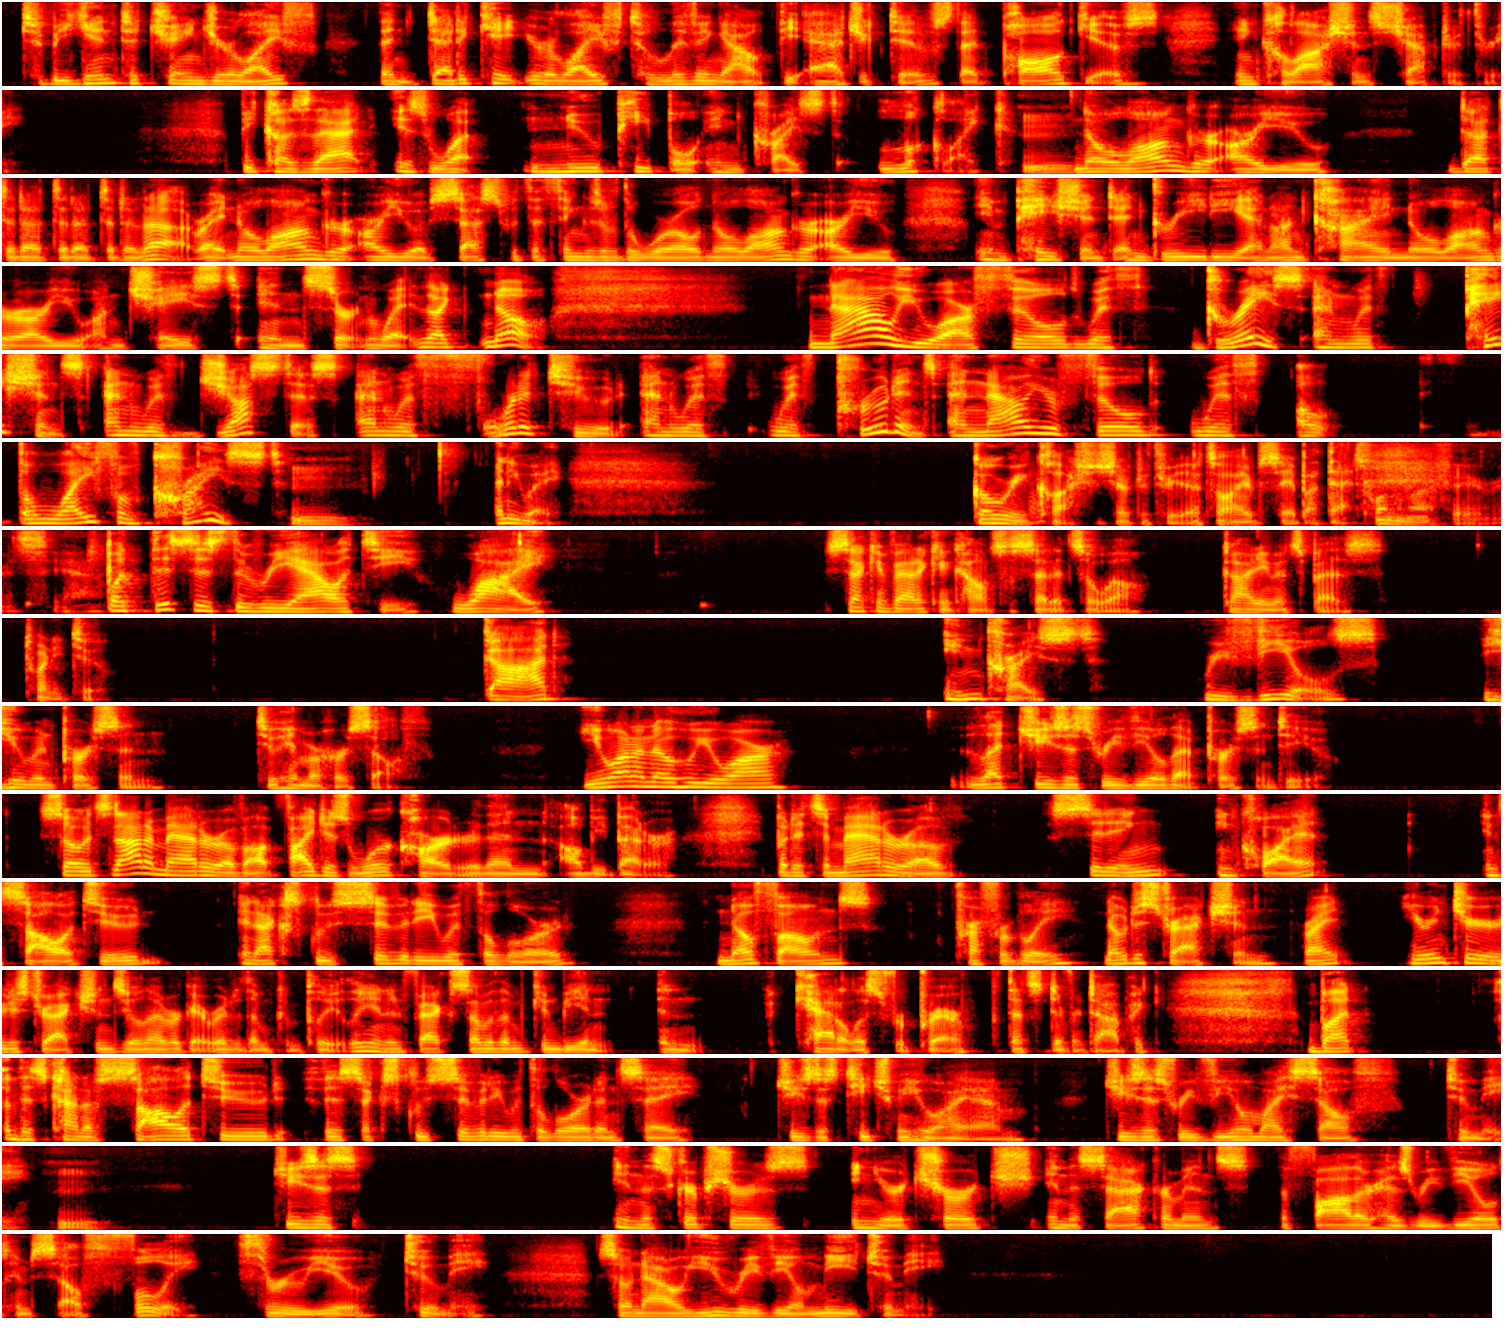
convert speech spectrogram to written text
to begin to change your life, then dedicate your life to living out the adjectives that Paul gives in Colossians chapter 3. Because that is what new people in Christ look like. Mm. No longer are you da da da da da da da right? No longer are you obsessed with the things of the world. No longer are you impatient and greedy and unkind. No longer are you unchaste in certain ways. Like, no. Now you are filled with grace and with patience and with justice and with fortitude and with with prudence and now you're filled with a, the life of Christ. Hmm. Anyway, go read Colossians chapter 3. That's all I have to say about that. It's one of my favorites. Yeah. But this is the reality why Second Vatican Council said it so well. Gaudium et Spes 22. God in Christ reveals the human person to him or herself. You want to know who you are? Let Jesus reveal that person to you. So it's not a matter of uh, if I just work harder, then I'll be better. But it's a matter of sitting in quiet, in solitude, in exclusivity with the Lord, no phones, preferably, no distraction, right? Your interior distractions, you'll never get rid of them completely. And in fact, some of them can be an, an, a catalyst for prayer, but that's a different topic. But this kind of solitude, this exclusivity with the Lord, and say, Jesus, teach me who I am. Jesus, reveal myself to me. Hmm. Jesus, in the scriptures, in your church, in the sacraments, the Father has revealed himself fully through you to me. So now you reveal me to me.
